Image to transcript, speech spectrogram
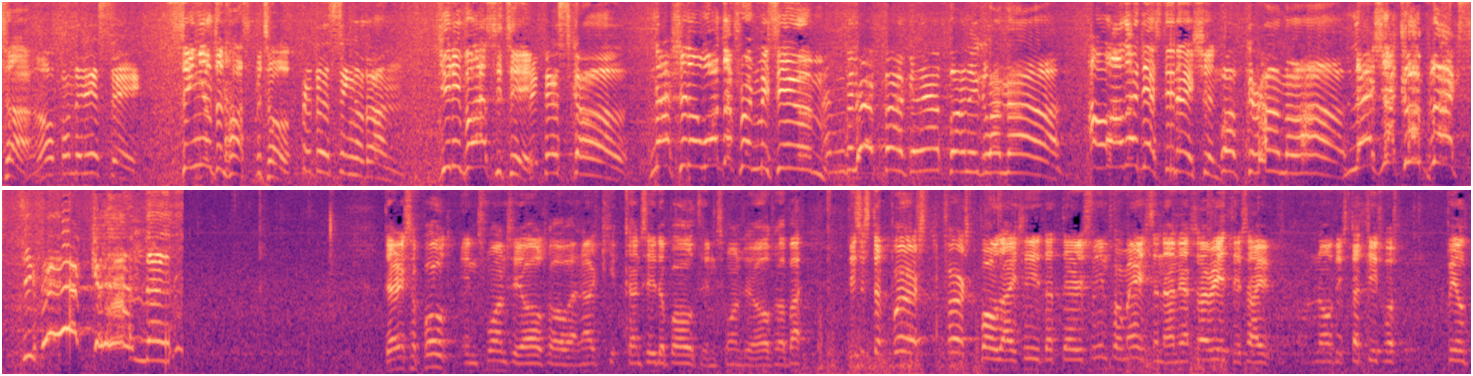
Civic Center! Ja, Vandilessig. Singleton Hospital! Peter Singleton. University! Fiscal. National Waterfront Museum! Gnäppa, gnäppa, nyglarna. All other destinations! Popcornarna. Leisure Complex! Till handen. There is a boat in Swansea also, and I c- can see the boat in Swansea also. But this is the first first boat I see that there is information, and as I read this, I noticed that this was built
